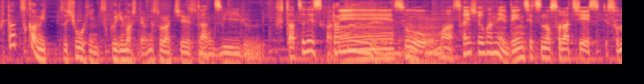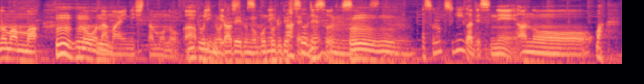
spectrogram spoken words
2つか3つ商品作りましたよねソラチエースのビール。2つですか二ねつ。そう、うん。まあ最初がね伝説のソラチエースってそのまんまうんうんうん。の名前にしたものが緑のラベルのボトルでしたよね。あそうですそうです、うんそうん。でその次がですねあのーまあ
